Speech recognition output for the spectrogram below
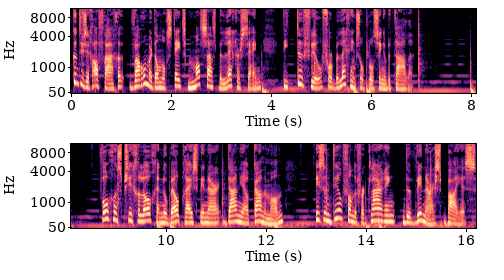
kunt u zich afvragen waarom er dan nog steeds massa's beleggers zijn die te veel voor beleggingsoplossingen betalen. Volgens psycholoog en Nobelprijswinnaar Daniel Kahneman is een deel van de verklaring de winnaarsbias.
